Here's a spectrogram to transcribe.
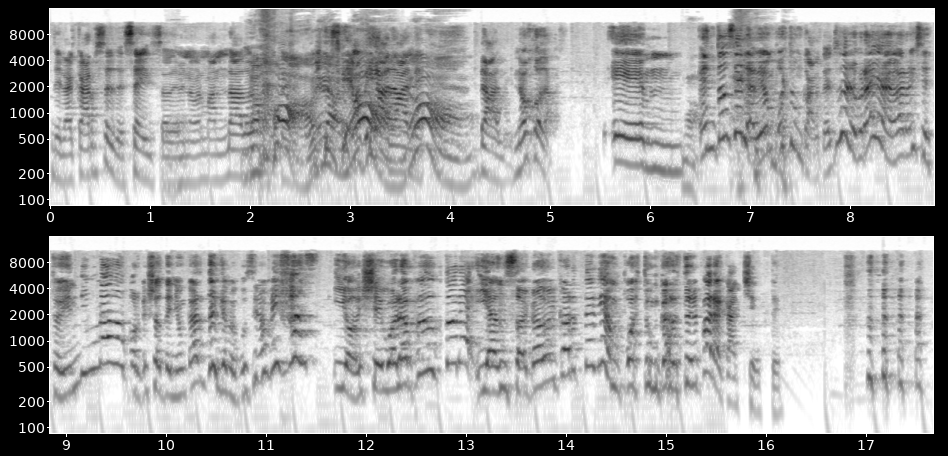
de la cárcel de Seiza deben haber mandado. No, amiga, Sí, no, amiga, dale. no. Dale, no jodas. Eh, No. Entonces le habían puesto un cartel. Entonces el Brian agarra y dice, estoy indignado porque yo tenía un cartel que me pusieron mis fans y hoy llegó a la productora y han sacado el cartel y han puesto un cartel para cachete.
